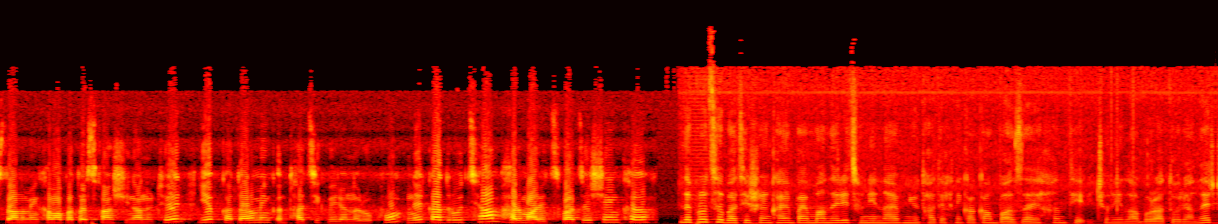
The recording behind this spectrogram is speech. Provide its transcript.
ստանում ենք համապատասխան շինանյութեր եւ կատարում ենք ընթացիկ վերանորոգում։ Ներկայդրությամբ հարմարեցված է շենքը, Դպրոցը բացի շենքային պայմաններից ունի նաև նյութատեխնիկական բազայի խնդիր, ունի լաբորատորիաներ,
